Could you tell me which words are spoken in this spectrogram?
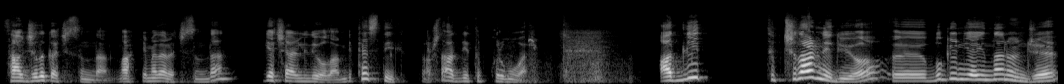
savcılık açısından, mahkemeler açısından geçerliliği olan bir test değil. Sonuçta adli tıp kurumu var. Adli tıpçılar ne diyor? Ee, bugün yayından önce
